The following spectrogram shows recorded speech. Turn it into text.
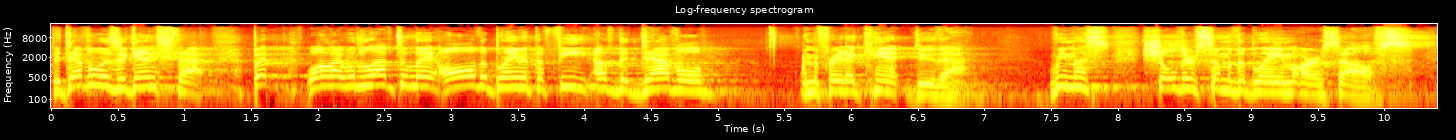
The devil is against that. But while I would love to lay all the blame at the feet of the devil, I'm afraid I can't do that. We must shoulder some of the blame ourselves.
